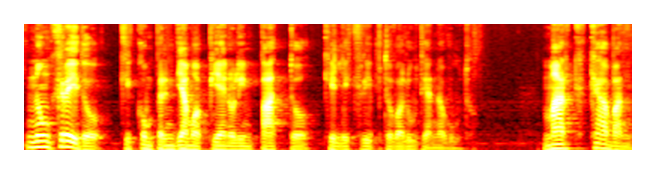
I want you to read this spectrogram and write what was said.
Non credo che comprendiamo appieno l'impatto che le criptovalute hanno avuto. Mark Caban,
